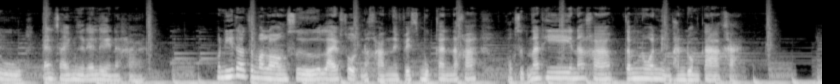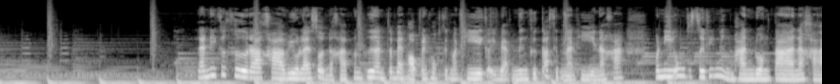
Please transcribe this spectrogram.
ดูด้านซ้ายมือได้เลยนะคะ วันนี้เราจะมาลองซื้อไลฟ์สดนะคะใน Facebook กันนะคะ 60 นาทีนะคะจำนวน 1,000 ดวงตาค่ะ และนี่ก็คือราคาวิวไลฟ์สดนะคะ เพื่อนๆ จะแบ่งออกเป็น 60 นาทีกับอีกแบบหนึ่งคือ 90 นาทีนะคะ วันนี้อุ้มจะซื้อที่ 1,000 ดวงตานะคะ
